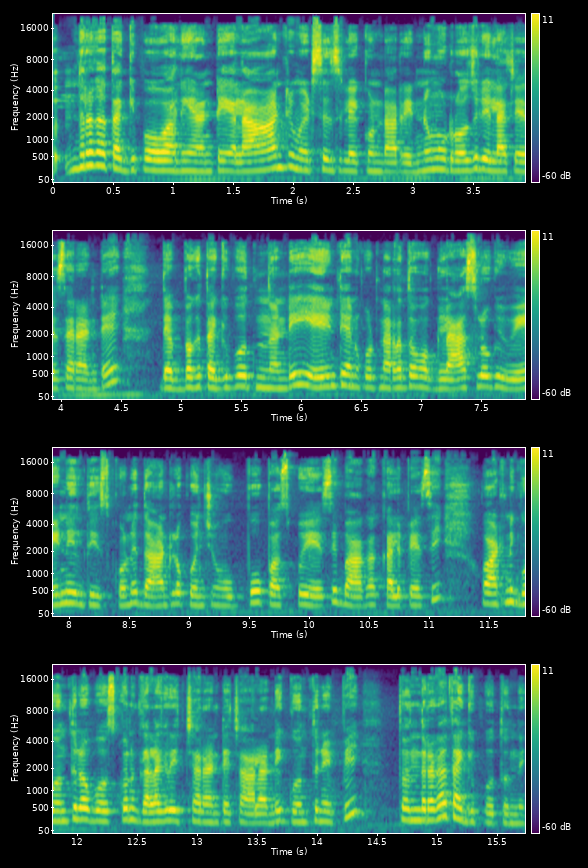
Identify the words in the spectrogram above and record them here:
తొందరగా తగ్గిపోవాలి అంటే ఎలాంటి మెడిసిన్స్ లేకుండా రెండు మూడు రోజులు ఇలా చేశారంటే దెబ్బకి తగ్గిపోతుందండి. ఏంటి అనుకుంటున్నారు కదా ఒక గ్లాస్లోకి వేడి నీళ్ళు తీసుకొని దాంట్లో కొంచెం ఉప్పు పసుపు వేసి బాగా కలిపేసి వాటిని గొంతులో పోసుకొని గలగరిచ్చారంటే చాలండి. గొంతు నొప్పి తొందరగా తగ్గిపోతుంది.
